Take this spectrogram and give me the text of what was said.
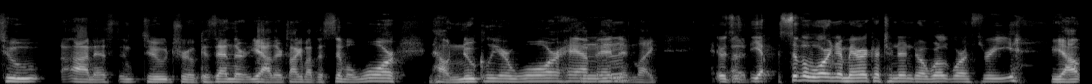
too honest and too true because then they're yeah they're talking about the civil war and how nuclear war happened Mhm. and like it was uh, yep. Civil War in America turned into a World War Three. yeah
